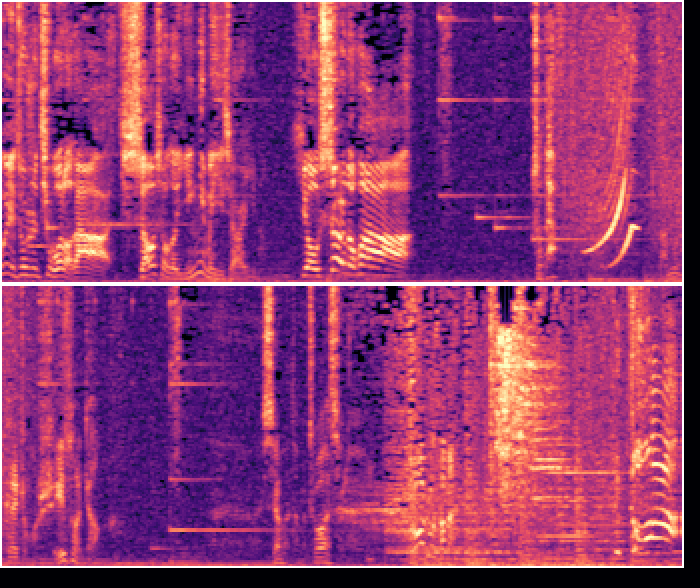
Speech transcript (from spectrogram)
我也就是替我老大小小的赢你们一些而已嘛。有事儿的话，找他。咱们该找谁算账啊？先把他们抓起来，抓住他们！走啊！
